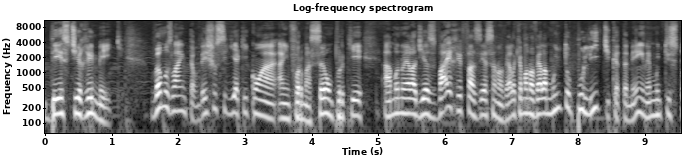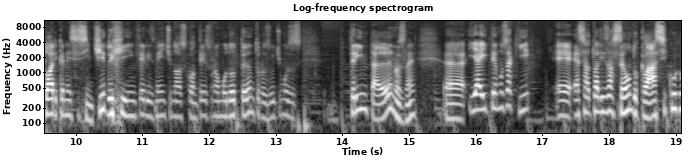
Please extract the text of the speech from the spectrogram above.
deste remake. Vamos lá então, deixa eu seguir aqui com a, a, informação, porque a Manuela Dias vai refazer essa novela, que é uma novela muito política também, né? muito histórica nesse sentido, e que infelizmente o nosso contexto não mudou tanto nos últimos 30 anos, né? Uh, e aí temos aqui é, essa atualização do clássico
